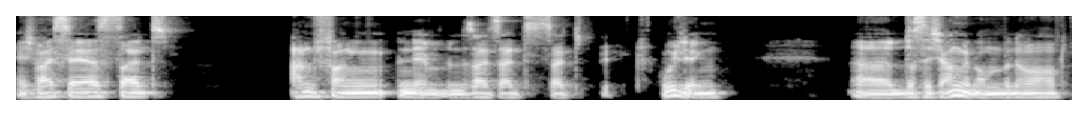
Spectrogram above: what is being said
Ich weiß ja erst seit Anfang, nee, seit, seit, seit Frühling, äh, dass ich angenommen bin überhaupt.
